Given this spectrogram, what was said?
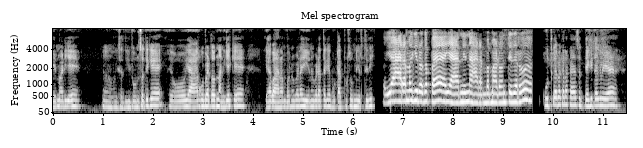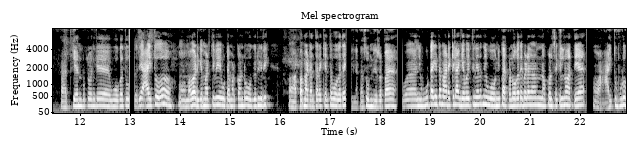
ಏನು ಮಾಡಿಯೇ? ಸತಿ ಇದು ಒಂದು ಸತಿಗೆ ಅಯ್ಯೋ ಯಾರಿಗೂ ಬೇಡ್ದವ್ರು ನನಗೇಕೆ? ಯಾವ ಆರಂಭನೂ ಬೇಡ ಏನು ಬೇಡ ತಗೆ ಬುಟ್ಟಾಕ್ಬಿಟ್ಟು ಸುಮ್ಮನೆ ಅಯ್ಯ ಆರಾಮಾಗಿರೋಗಪ್ಪ ಯಾರು ನಿನ್ನ ಆರಂಭ ಮಾಡು ಅಂತಿದಾರು? ಕೂತ್ಕೋಬೇಕಲ್ಲ ಸತ್ಯಾಗಿದ್ದಾಗ್ರಿ ಅದಕ್ಕೆ ಅಂದ್ಬಿಟ್ಟು ಹಂಗೆ ಹೋಗೋದು. ಸರಿ ಆಯಿತು. ಮಾವ ಅಡುಗೆ ಮಾಡ್ತೀವಿ ಊಟ ಮಾಡ್ಕೊಂಡು ಹೋಗಿರಿ ಅಪ್ಪ ಮಾಡಂತಾರಕ್ಕೆ ತರಕ್ಕೆ ಅಂತ ಹೋಗೋದೆ. ಇಲ್ಲಕ್ಕ ಸುಮ್ಮನಿರಪ್ಪ ನೀವು ಊಟ ಗೀಟ ಮಾಡಕ್ಕಿಲ್ಲ ಹಂಗೆ ಹೋಯ್ತೀನಿ ಅಂದ್ರೆ ನೀವು ನೀವು ಕರ್ಕೊಂಡು ಹೋಗೋದೇ ಬೇಡ ನಾನು ಕಳ್ಸಕ್ಕಿಲ್ಲ ನಾವು ಅತ್ತೆ ಆಯ್ತು ಬಿಡು.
